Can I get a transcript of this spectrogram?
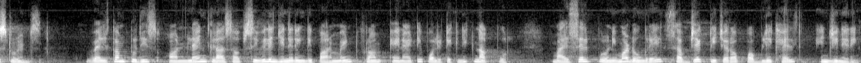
students, welcome to this online class of Civil Engineering Department from NIT Polytechnic Nagpur. Myself Purnima Dongre, subject teacher of Public Health Engineering.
